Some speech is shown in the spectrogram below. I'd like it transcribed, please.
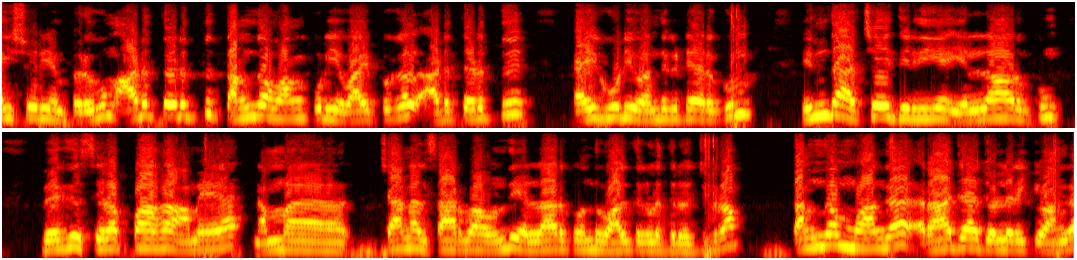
ஐஸ்வர்யம் பெருகும். அடுத்தடுத்து தங்கம் வாங்கக்கூடிய வாய்ப்புகள் அடுத்தடுத்து கைகூடி வந்துகிட்டே இருக்கும். இந்த அச்சய திருதியை எல்லாருக்கும் வெகு சிறப்பாக அமைய நம்ம சேனல் சார்பாக வந்து எல்லாருக்கும் வந்து வாழ்த்துக்களை தெரிவிச்சுக்கிறோம். தங்கம் வாங்க ராஜா ஜுவல்லரிக்கு வாங்க.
